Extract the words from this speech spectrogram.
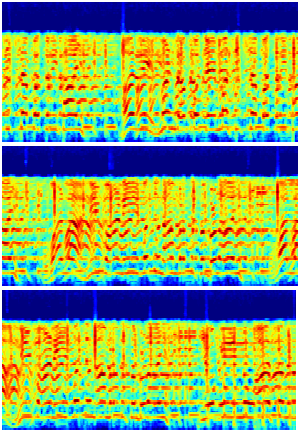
જેમાં શિક્ષાપત્રી થાય, હરિ મંડપ જેમાં શિક્ષાપત્રી થાય. વાલા નિવાણી વચનામૃત સંભળાય, વાલા નિવાણી વચનામૃત સંભળાય. યોગી નું આસન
